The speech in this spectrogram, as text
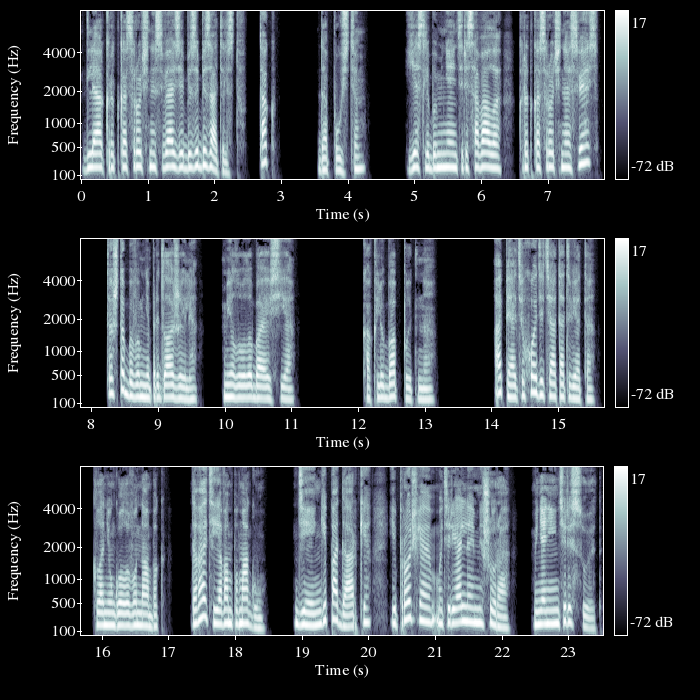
для краткосрочной связи без обязательств. Так? Допустим. Если бы меня интересовала краткосрочная связь, то что бы вы мне предложили? Мило улыбаюсь я. Как любопытно. Опять уходите от ответа. Клоню голову на бок. Давайте я вам помогу. Деньги, подарки и прочая материальная мишура меня не интересует.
